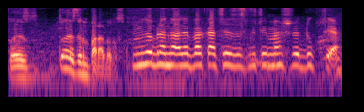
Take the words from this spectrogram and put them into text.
To jest, to jest ten paradoks. No dobra, no ale wakacje zazwyczaj masz redukcję.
